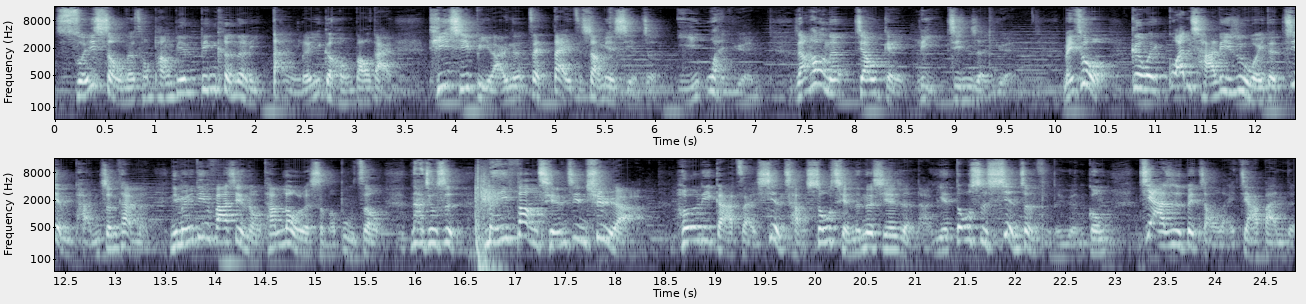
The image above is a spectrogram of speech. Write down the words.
随手呢从旁边宾客那里挡了一个红包袋，提起笔来呢，在袋子上面写着一万元。然后呢，交给礼金人员。没错，各位观察力入围的键盘侦探们，你们一定发现哦，他漏了什么步骤？那就是没放钱进去啊！合理嘎在现场收钱的那些人啊，也都是县政府的员工，假日被找来加班的。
